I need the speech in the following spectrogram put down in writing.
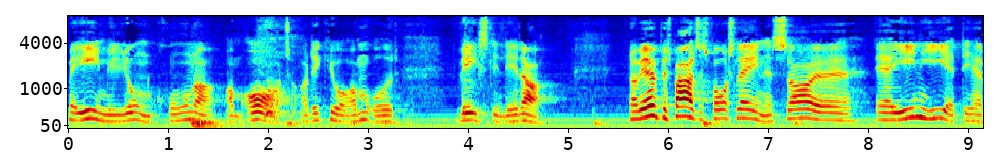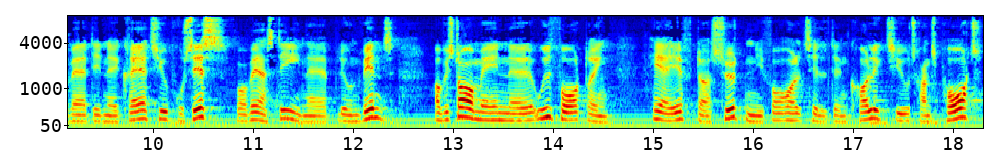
med 1 million kroner om året, og det gjorde området væsentligt lettere. Når vi er ved besparelsesforslagene, så øh, er jeg enig i, at det har været en øh, kreativ proces, hvor hver sten er blevet vendt, og vi står med en øh, udfordring herefter 17 i forhold til den kollektive transport,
